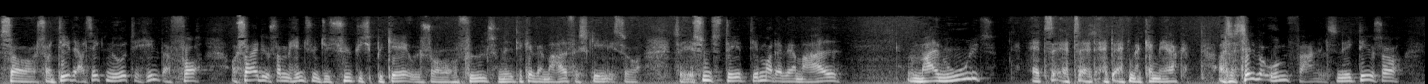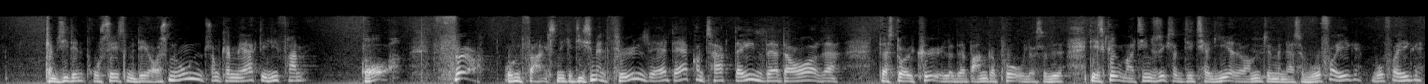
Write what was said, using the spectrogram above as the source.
Så, så det er der altså ikke noget til hinder for. Og så er det jo så med hensyn til psykisk begavelse og følsomhed, det kan være meget forskelligt. Så, så jeg synes, det, det må da være meget, meget muligt, at, at, at, at, at man kan mærke. Altså selve undfangelsen, ikke? det er jo så, kan man sige, den proces, men det er også nogen, som kan mærke det lige frem år før undfangelsen. Ikke? De simpelthen føle, at der er, der er kontakt, der er en der derovre, der, der står i kø, eller der banker på, eller så videre. Det skriver Martinus ikke så detaljeret om det, men altså, hvorfor ikke? Hvorfor ikke?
